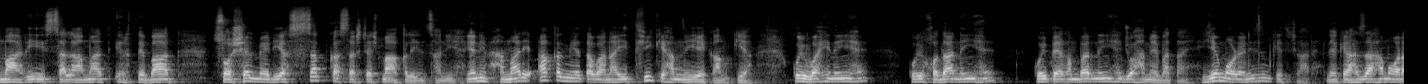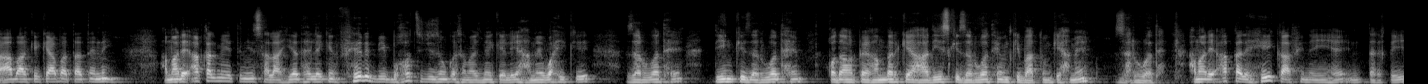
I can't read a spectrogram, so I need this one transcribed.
मारी सलामत इरतबात सोशल मीडिया सब का सरचमा अकल इंसानी है यानी हमारी अक़ल में तोानाई थी कि हमने ये काम किया कोई वही नहीं है कोई खुदा नहीं है कोई पैगंबर नहीं है जो हमें बताएँ। ये मॉडर्निज़म के चार है। लेकिन हज़ा हम और आप आके क्या बताते नहीं। हमारे अक़ल में इतनी सलाहियत है, लेकिन फिर भी बहुत सी चीज़ों को समझने के लिए हमें वही की ज़रूरत है, दीन की ज़रूरत है, खुदा और पैगंबर के अदीस की ज़रूरत है, उनकी बातों की हमें ज़रूरत है। हमारे अक़ल ही काफ़ी नहीं है इन तरक्की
